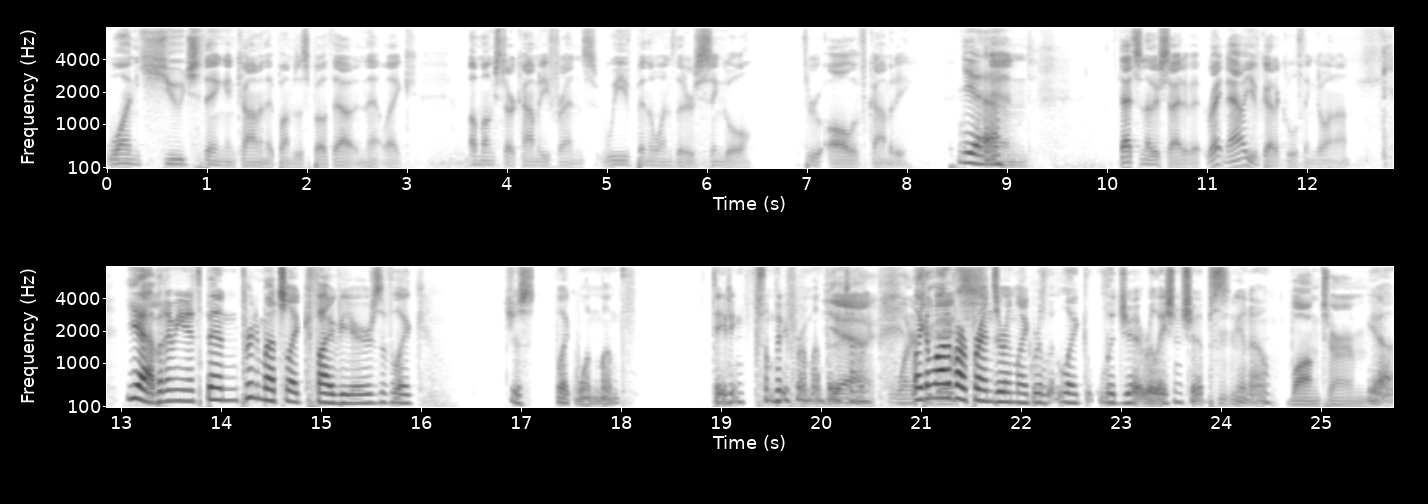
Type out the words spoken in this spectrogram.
one huge thing in common that bums us both out, and that like amongst our comedy friends, we've been the ones that are single through all of comedy, Yeah. and that's another side of it. Right now, you've got a cool thing going on. yeah, but uh, I mean, it's been pretty much like five years of like just like one month dating somebody for a month at a time. one or Like a two lot of our dates, friends are in like rel like legit relationships, Mhm. you know. long term, Yeah.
